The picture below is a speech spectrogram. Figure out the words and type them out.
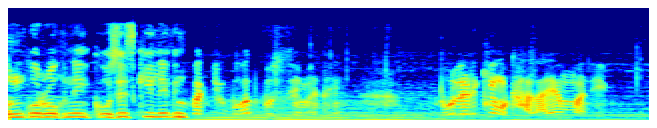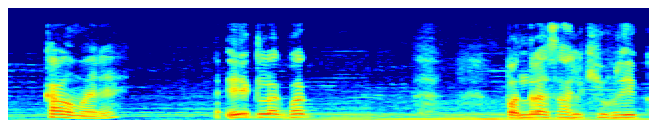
उनको रोकने की कोशिश की लेकिन बच्चू बहुत गुस्से में थे। दो लड़कियाँ उठा लाए अम्मा जी। क्या उम्र है? एक लगभग पंद्रह साल की और एक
